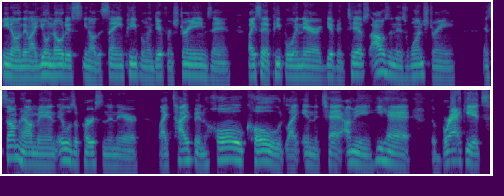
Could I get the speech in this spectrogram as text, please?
You know, and then like you'll notice, you know, the same people in different streams and like I said, people in there giving tips. I was in this one stream and somehow, man, it was a person in there like typing whole code like in the chat. I mean, he had the brackets,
